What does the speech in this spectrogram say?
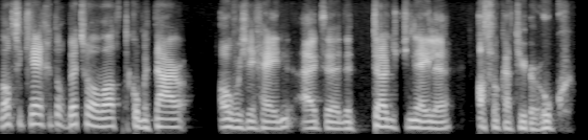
Want ze kregen toch best wel wat commentaar over zich heen uit de, de traditionele advocatuurhoek.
